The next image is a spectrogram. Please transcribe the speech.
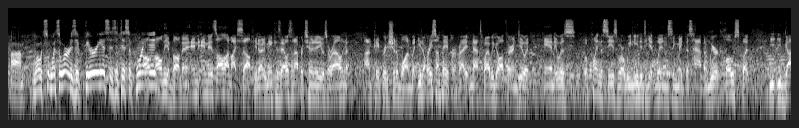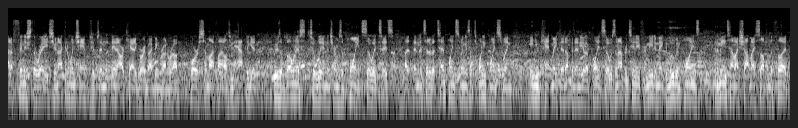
Um, what's what's the word? Is it furious? Is it disappointed? all, all the above, and, and, and it's all on myself. You know what I mean? Because that was an opportunity. It was around on paper. He should have won, but you don't race on paper, right? And that's why we go out there and do it. And it was a point in the season where we needed to get wins to make this happen. We were close, but you, you've got to finish the race. You're not going to win championships in, in our category by being runner-up or semifinals. You have to get. There's a bonus to win in terms of points. So it's it's a, and instead of a 10-point swing, it's a 20-point swing, and you can't make that up at any other point. So it was an opportunity for me to make a move in points. In the meantime, I shot myself in the foot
